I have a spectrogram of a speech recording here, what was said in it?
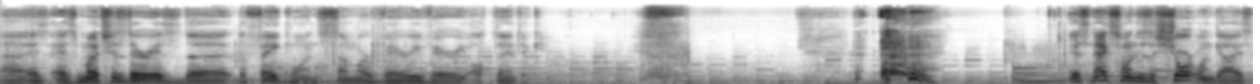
Uh, as, as much as there is the, the fake ones, some are very, very authentic. this next one is a short one, guys.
